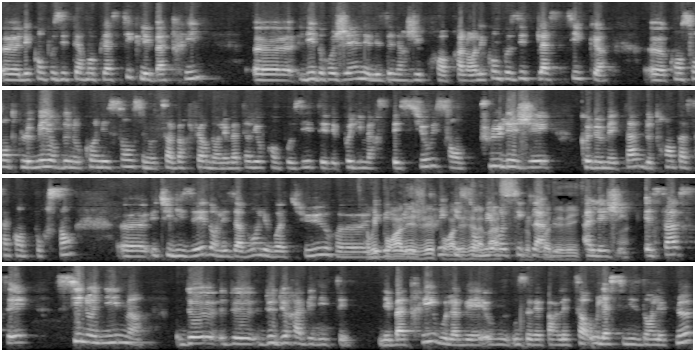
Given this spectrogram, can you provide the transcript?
les composites thermoplastiques, les batteries, euh, l'hydrogène et les énergies propres. Alors les composites plastiques, concentre le meilleur de nos connaissances et notre savoir-faire dans les matériaux composites et les polymères spéciaux. Ils sont plus légers que le métal, de 30 à 50% euh, utilisés dans les avants, les voitures, euh, ah les pour alléger, pour alléger la masse, des véhicules. Allégés. Et ça, c'est synonyme de, de, de durabilité les batteries, vous, avez parlé de ça, ou la silice dans les pneus.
